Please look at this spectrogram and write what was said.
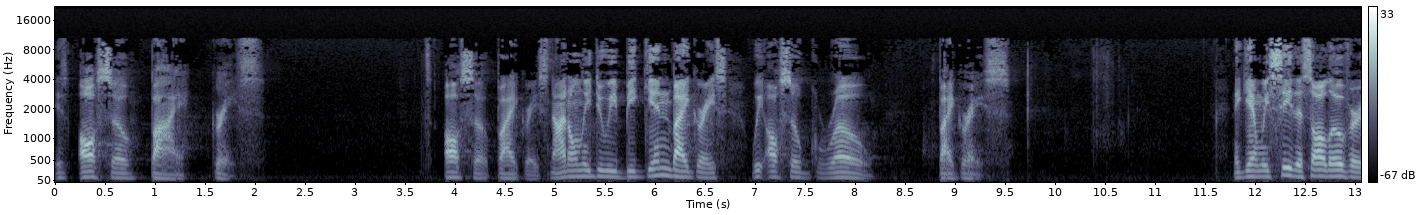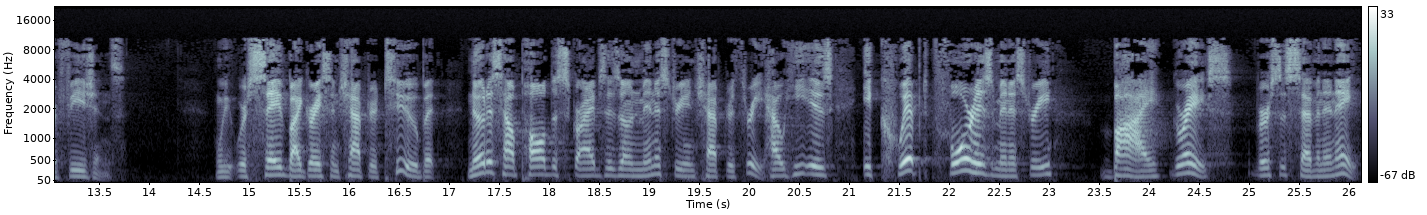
is also by grace. It's also by grace. Not only do we begin by grace, we also grow by grace. Again, we see this all over Ephesians. We, are saved by grace in chapter 2, but notice how Paul describes his own ministry in chapter 3, how he is equipped for his ministry by grace, verses 7 and 8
